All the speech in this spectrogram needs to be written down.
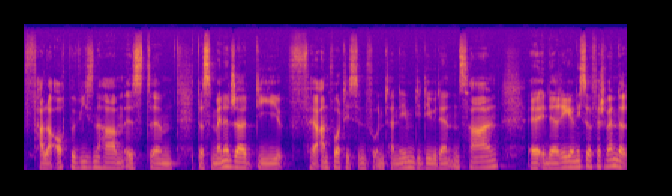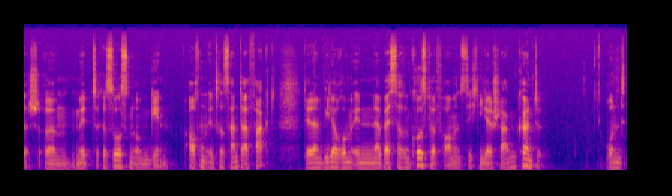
Falle auch bewiesen haben, ist, ähm, dass Manager, die verantwortlich sind für Unternehmen, die Dividenden zahlen, äh, in der Regel nicht so verschwenderisch ähm, mit Ressourcen umgehen. Auch ein interessanter Fakt, der dann wiederum in einer besseren Kursperformance sich niederschlagen könnte. Und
